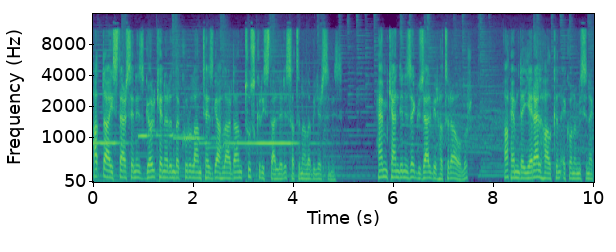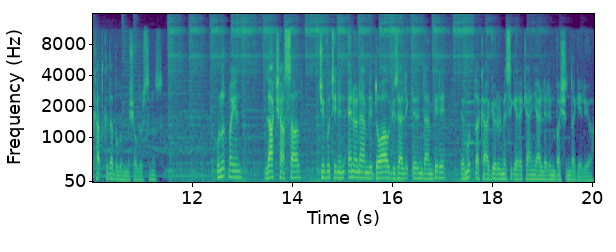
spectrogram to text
Hatta isterseniz göl kenarında kurulan tezgahlardan tuz kristalleri satın alabilirsiniz. Hem kendinize güzel bir hatıra olur, hem de yerel halkın ekonomisine katkıda bulunmuş olursunuz. Unutmayın, Lakşasal, Cibuti'nin en önemli doğal güzelliklerinden biri ve mutlaka görülmesi gereken yerlerin başında geliyor.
